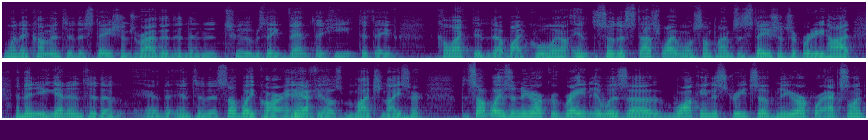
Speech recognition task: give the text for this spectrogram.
when they come into the stations rather than in the tubes. They vent the heat that they've collected uh, by cooling. In, so this, that's why sometimes the stations are pretty hot, and then you get into the, uh, the into the subway car and Yeah. it feels much nicer. But subways in New York are great. It was uh, walking the streets of New York were excellent.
